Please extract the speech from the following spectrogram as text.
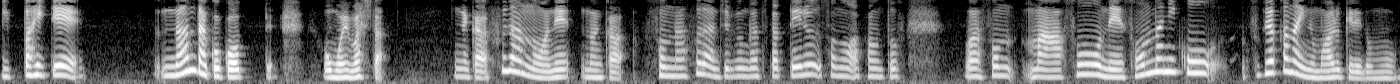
いっぱいいて、なんだここって思いました。なんか普段のはね、なんかそんな普段自分が使っているそのアカウントはそん、まあそうね、そんなにこう、つぶやかないのもあるけれども、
